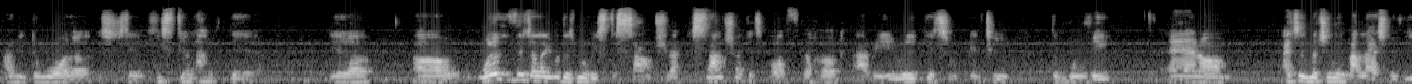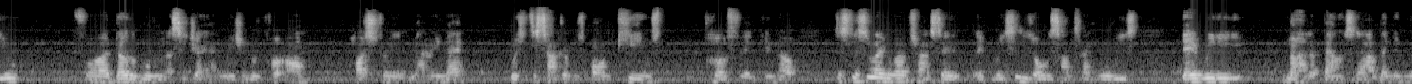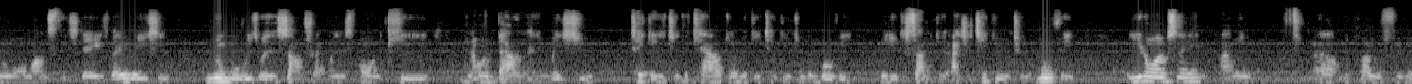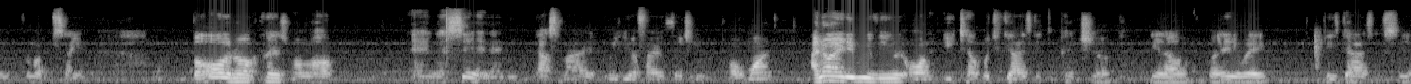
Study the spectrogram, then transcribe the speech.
underneath the water. She said, he's still out there. You know, uh, one of the things I like about this movie is the soundtrack. The soundtrack is off the hook. I mean, it really gets you into the movie. And um, I just mentioned in my last review for another movie, a CGI animation movie called um, Heartstring Marionette, which the soundtrack was on key, it was perfect, you know. This, this is like what I'm trying to say. Like, when you see these old soundtrack movies, they really know how to balance it out than the newer ones these days. Very rarely you see new movies where the soundtrack when it's on key and on balance and it makes you take it into the character, make it take you to the movie, when you decide to actually take you into the movie. You know what I'm saying? I mean, uh, you probably figure out what I'm saying. But all in all, credits roll up, and that's it. And that's my review of 13th Part 1. I know I didn't review it all in detail, but you guys get the picture, you know. But anyway, peace guys, see you.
